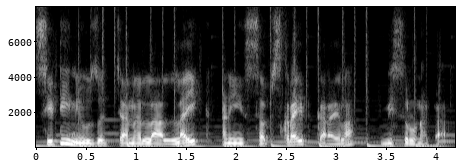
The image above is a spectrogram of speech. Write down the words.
सिटी न्यूज चॅनलला लाईक आणि सबस्क्राईब करायला विसरू नका.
